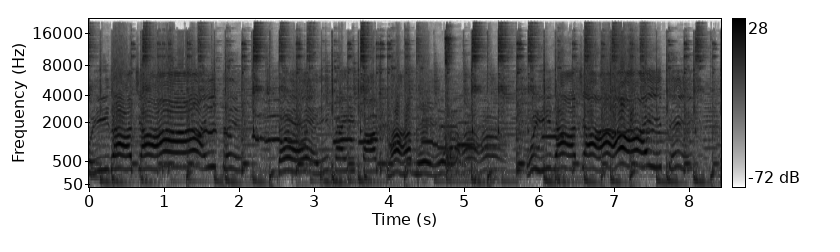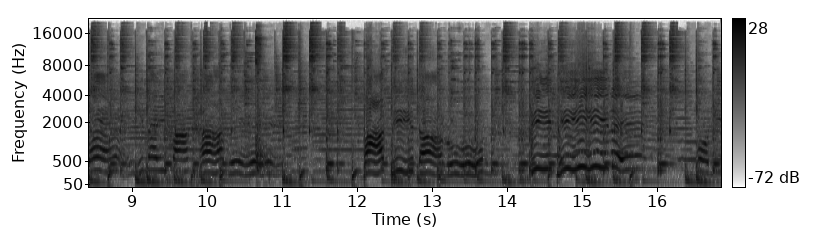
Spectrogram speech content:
উইরা যাইতে দেয় নাই পাখারে। উইরা যাইতে দেয় নাই পাখারে। বাধি দারুণ বিধি রে বড়ি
